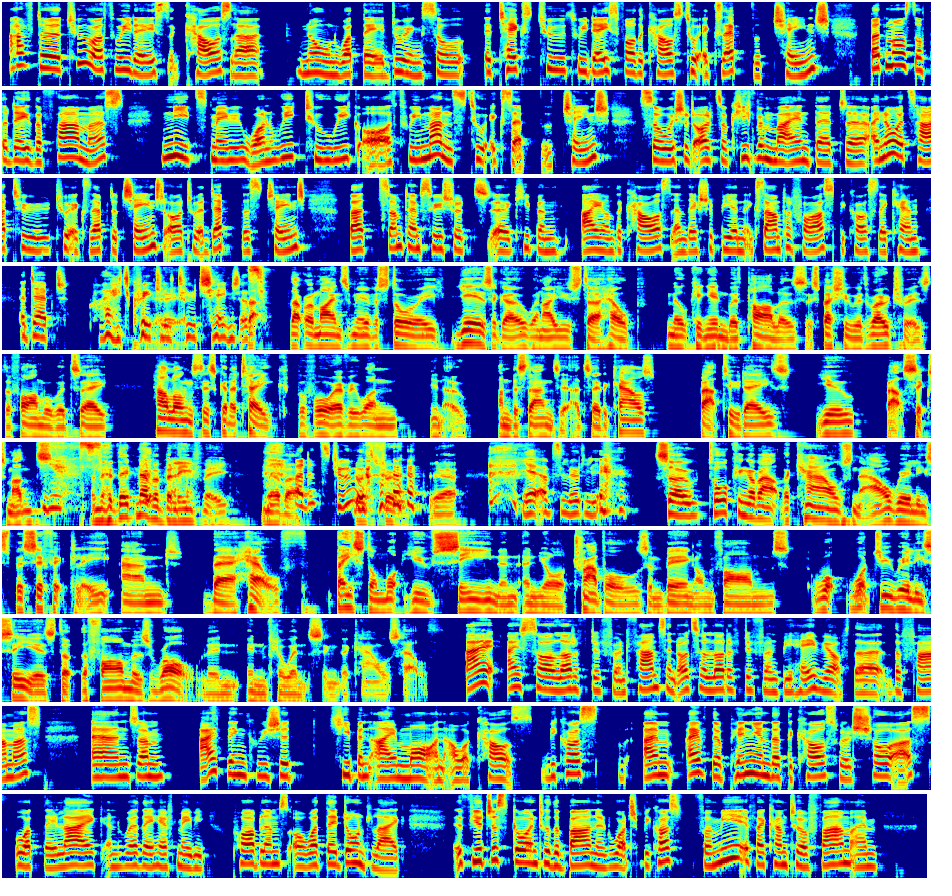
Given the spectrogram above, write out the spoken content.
After two or three days, the cows are known what they're doing. So it takes two, three days for the cows to accept the change. But most of the day, the farmers needs maybe one week, two week, or three months to accept the change. So we should also keep in mind that uh, I know it's hard to to accept a change or to adapt this change, but sometimes we should uh, keep an eye on the cows, and they should be an example for us because they can adapt quite quickly yeah, yeah. to changes. That, that reminds me of a story years ago when I used to help milking in with parlours, especially with rotaries. The farmer would say how long is this going to take before everyone, you know, understands it? I'd say the cows, about two days. You, about six months. Yes. And they'd never believe me. Never. But it's true. It's true. Yeah. yeah, absolutely. So, talking about the cows now, really specifically, and their health, based on what you've seen and, and your travels and being on farms, what what do you really see is that the farmer's role in influencing the cow's health? I, I saw a lot of different farms and also a lot of different behavior of the, the farmers. And um, I think we should keep an eye more on our cows because I'm I have the opinion that the cows will show us what they like and where they have maybe problems or what they don't like. If you just go into the barn and watch, because for me, if I come to a farm, I'm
